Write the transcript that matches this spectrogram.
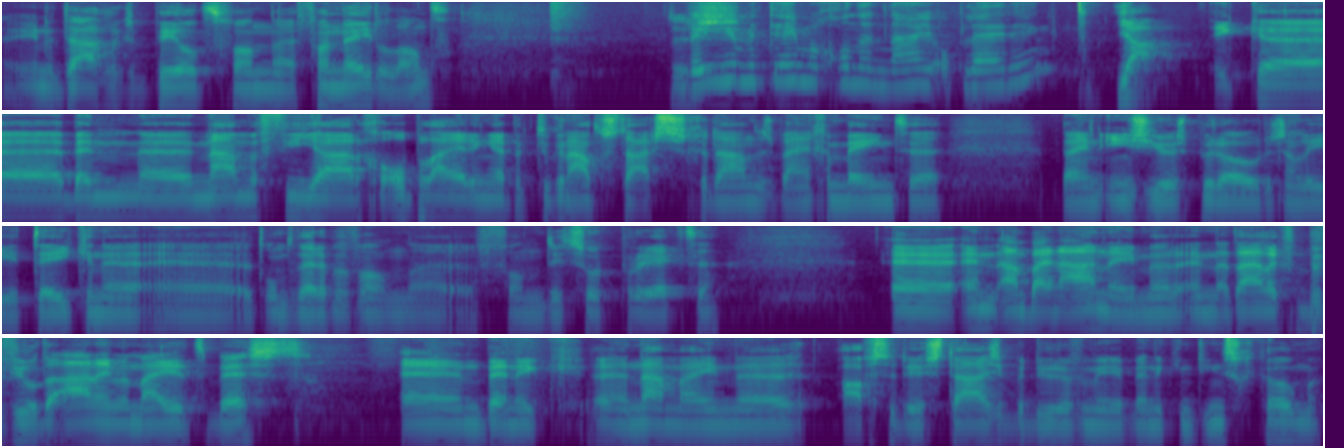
in het dagelijks beeld van, van Nederland. Dus... Ben je hier meteen begonnen na je opleiding? Ja, ik ben na mijn vierjarige opleiding heb ik natuurlijk een aantal stages gedaan. Dus bij een gemeente, bij een ingenieursbureau. Dus dan leer je tekenen, uh, het ontwerpen van, uh, van dit soort projecten. Uh, en aan bij een aannemer. En uiteindelijk beviel de aannemer mij het best. En ben ik na mijn afstudeerstage bij Duurvermeer ben ik in dienst gekomen.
